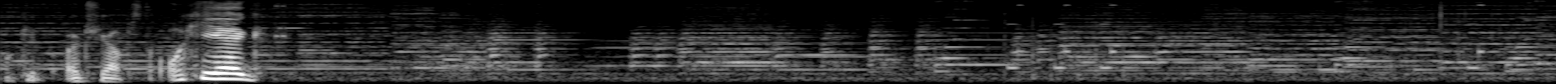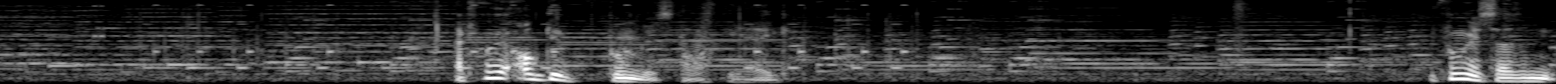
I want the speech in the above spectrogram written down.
I'll give Archeops the lucky egg. Actually, I'll give Fungus the egg. Fungus hasn't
